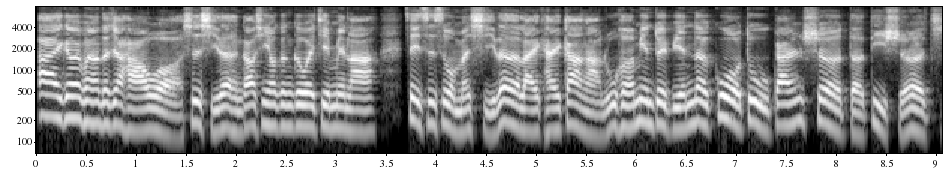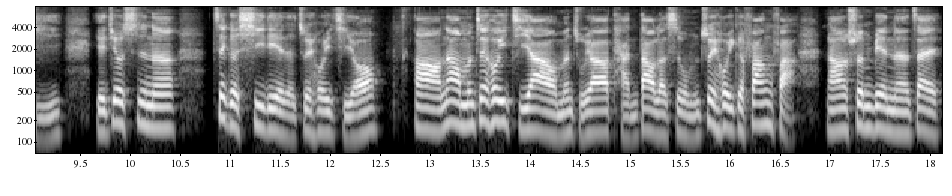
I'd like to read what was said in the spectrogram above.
嗨，各位朋友，大家好，我是喜乐，很高兴又跟各位见面啦。这一次是我们喜乐来开杠啊，如何面对别人的过度干涉的第十二集，也就是呢这个系列的最后一集哦。啊，那我们最后一集啊，我们主要谈到的是我们最后一个方法，然后顺便呢，再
